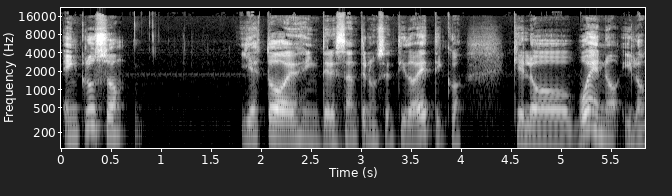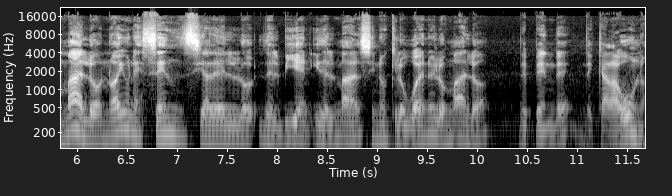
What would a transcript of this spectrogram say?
E incluso y esto es interesante en un sentido ético, que lo bueno y lo malo, no hay una esencia del, del bien y del mal, sino que lo bueno y lo malo depende de cada uno.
